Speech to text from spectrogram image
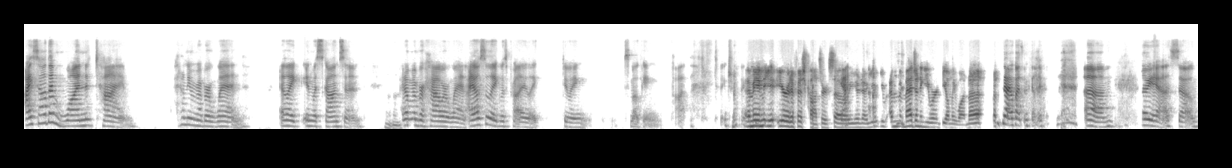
I saw them one time. I don't even remember when. At like in wisconsin. Mm-hmm. i don't remember how or when. I also like was probably like doing smoking pot I mean, you're at a Phish concert, so yeah. you know, you, you, I'm imagining you weren't the only one. Uh. no, I wasn't the only one. Um, so yeah, so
